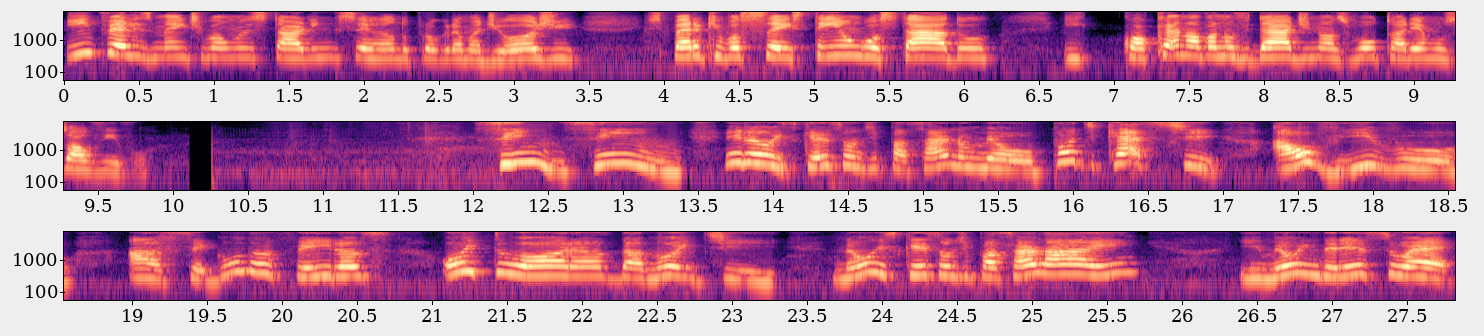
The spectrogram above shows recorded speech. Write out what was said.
infelizmente vamos estar encerrando o programa de hoje. Espero que vocês tenham gostado e qualquer nova novidade nós voltaremos ao vivo. Sim, sim. E não esqueçam de passar no meu podcast ao vivo às segunda-feiras 8 horas da noite. Não esqueçam de passar lá, hein? E meu endereço é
